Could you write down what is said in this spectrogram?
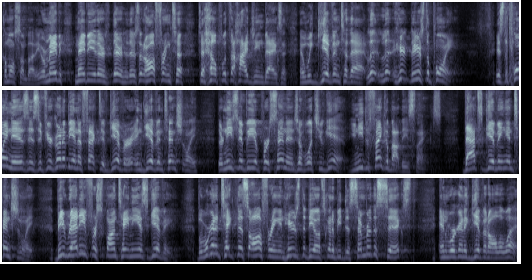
Come on, somebody. Or maybe, maybe there's, there, there's an offering to, to help with the hygiene bags, and, and we give into that. Here, here's the point. Is the point is, is if you're going to be an effective giver and give intentionally, there needs to be a percentage of what you give. You need to think about these things. That's giving intentionally. Be ready for spontaneous giving. But we're going to take this offering, and here's the deal it's going to be December the 6th, and we're going to give it all away.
